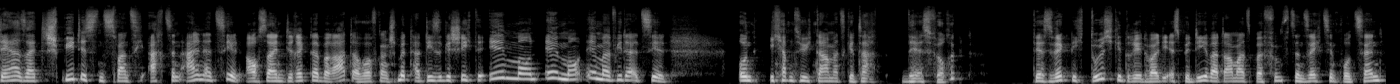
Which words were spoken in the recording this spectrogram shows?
der seit spätestens 2018 allen erzählt. Auch sein direkter Berater Wolfgang Schmidt hat diese Geschichte immer und immer und immer wieder erzählt. Und ich habe natürlich damals gedacht, der ist verrückt. Der ist wirklich durchgedreht, weil die SPD war damals bei 15, 16 Prozent.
